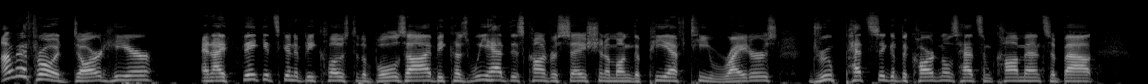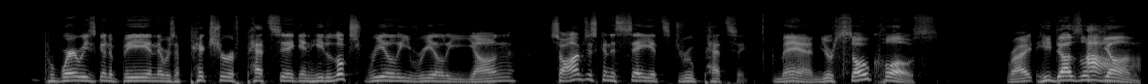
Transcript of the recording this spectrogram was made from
I'm going to throw a dart here, and I think it's going to be close to the bullseye because we had this conversation among the PFT writers. Drew Petzing of the Cardinals had some comments about where he's going to be, and there was a picture of Petzing, and he looks really, really young. So I'm just going to say it's Drew Petzing. Man, you're so close, right? He does look Ah. young,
